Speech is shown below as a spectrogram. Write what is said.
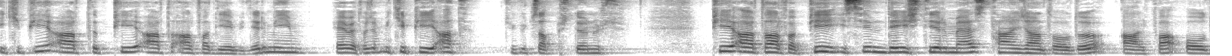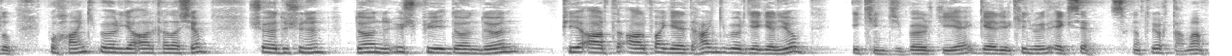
2 pi artı pi artı alfa diyebilir miyim? Evet hocam 2 pi at. Çünkü 360 dönmüş. Pi artı alfa. Pi isim değiştirmez. Tanjant oldu. Alfa oldu. Bu hangi bölge arkadaşım? Şöyle düşünün. Döndün 3 pi döndün. Pi artı alfa geldi. Hangi bölgeye geliyor? İkinci bölgeye geliyor. İkinci bölgede eksi. Sıkıntı yok tamam.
